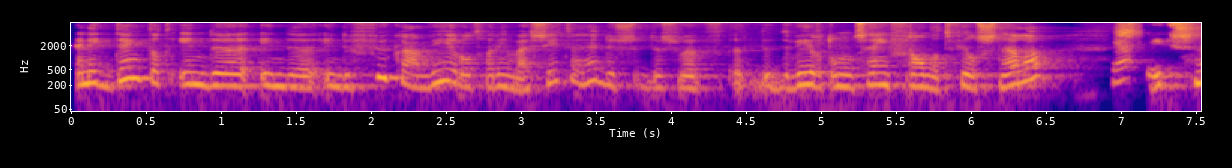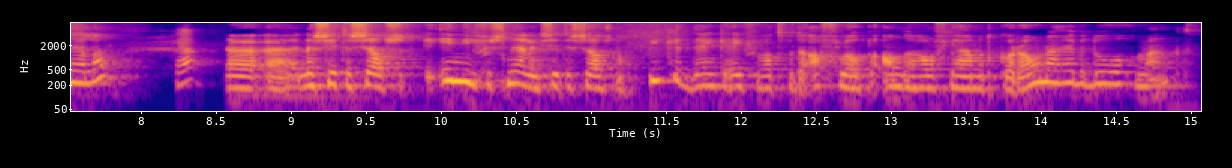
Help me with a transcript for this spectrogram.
En ik denk dat in de, in de, in de VUCA-wereld waarin wij zitten, hè, dus, dus we, de, wereld om ons heen verandert veel sneller, Ja. steeds sneller. Ja. Eh, eh, er zitten zelfs, in die versnelling zitten zelfs nog pieken. Denk even wat we de afgelopen anderhalf jaar met corona hebben doorgemaakt.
